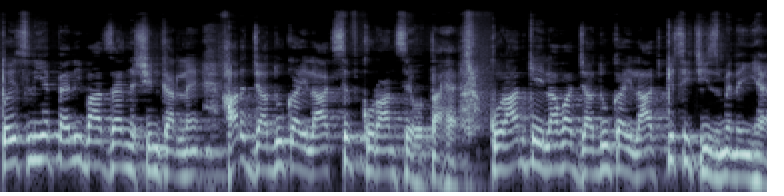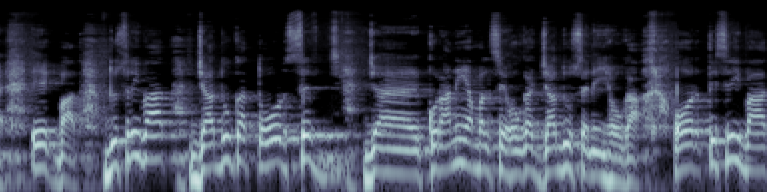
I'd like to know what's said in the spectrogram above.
تو اس لیے پہلی بات ذہن نشین کر لیں، ہر جادو کا علاج صرف قرآن سے ہوتا ہے۔ قرآن کے علاوہ جادو کا علاج کسی چیز میں نہیں ہے۔ ایک بات۔ دوسری بات، جادو کا توڑ صرف قرآنی عمل سے ہوگا، جادو سے نہیں ہوگا۔ اور تیسری بات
